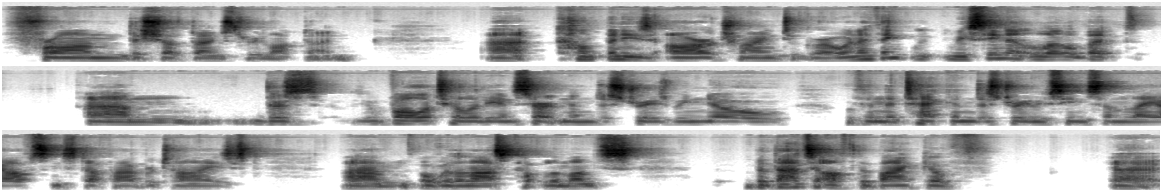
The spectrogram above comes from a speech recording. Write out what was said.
from the shutdowns through lockdown. Uh, companies are trying to grow, and I think we, have seen it a little bit. Um, there's volatility in certain industries. We know within the tech industry, we've seen some layoffs and stuff advertised um, over the last couple of months, but that's off the back of uh,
